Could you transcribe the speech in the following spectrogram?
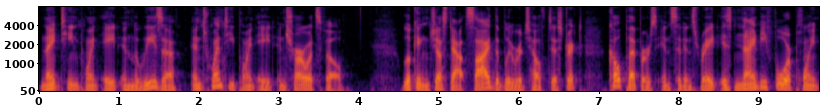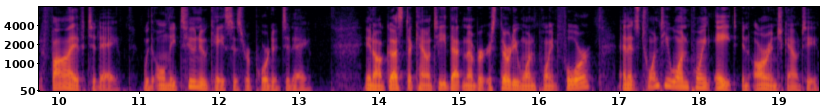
19.8 in Louisa, and 20.8 in Charlottesville. Looking just outside the Blue Ridge Health District, Culpeper's incidence rate is 94.5 today, with only two new cases reported today. In Augusta County, that number is 31.4, and it's 21.8 in Orange County.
